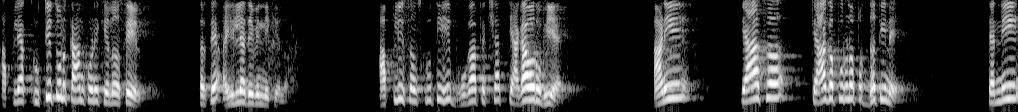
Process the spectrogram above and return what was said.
आपल्या कृतीतून काम कोणी केलं असेल तर ते अहिल्यादेवींनी केलं. आपली संस्कृती ही भोगापेक्षा त्यागावर उभी आहे. आणि त्याच त्यागपूर्ण पद्धतीने त्यांनी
